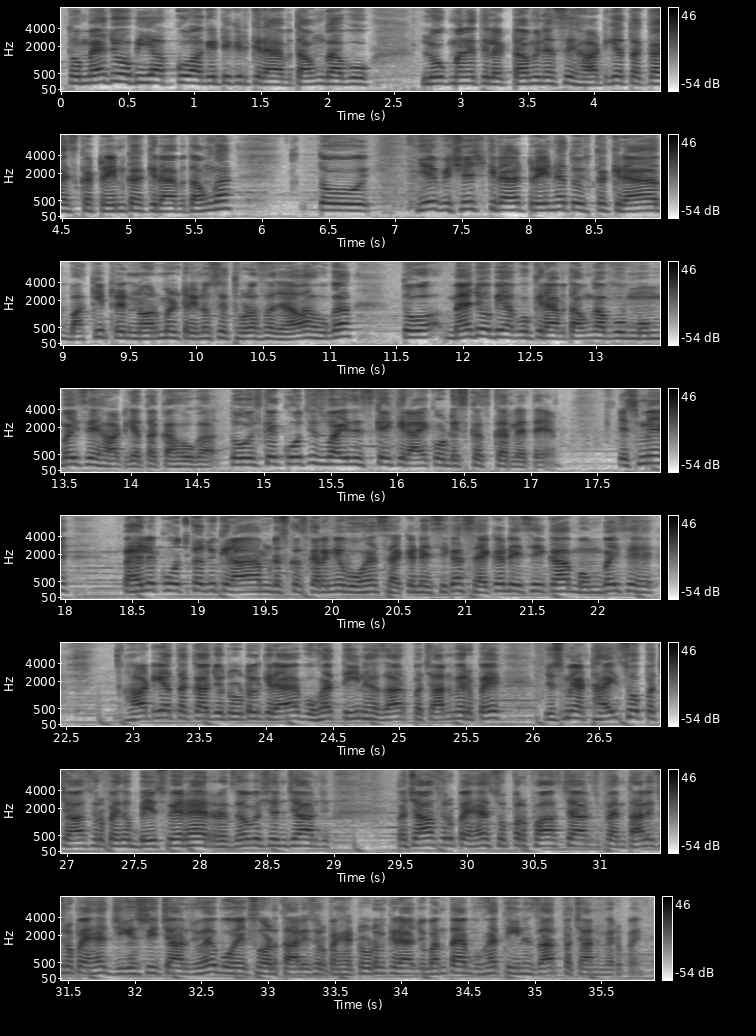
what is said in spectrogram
तो मैं जो अभी आपको आगे टिकट किराया बताऊँगा, वो लोकमान्य तिलक टर्मिनस से हाटिया तक का इसका ट्रेन का किराया बताऊँगा। तो ये विशेष किराया ट्रेन है तो इसका किराया बाकी ट्रेन नॉर्मल ट्रेनों से थोड़ा सा ज़्यादा होगा। तो मैं जो अभी आपको किराया बताऊँगा, वो मुंबई से हाटिया तक का होगा। तो इसके कोचेज़ वाइज इसके किराए को डिस्कस कर लेते हैं। इसमें पहले कोच का जो किराया हम डिस्कस करेंगे वो है सेकंड एसी का। सेकंड एसी का मुंबई से हाटिया तक का जो टोटल किराया है वो है तीन हज़ार पचानवे रुपये जिसमें अट्ठाईस सौ पचास रुपये तो बेस फेयर है। रिजर्वेशन चार्ज पचास रुपये है सुपरफास्ट चार्ज पैंतालीस रुपये है जीएसटी चार्ज जो है वो एक सौ अड़तालीस रुपये है। टोटल किराया जो बनता है वो है तीन हज़ार पचानवे रुपये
